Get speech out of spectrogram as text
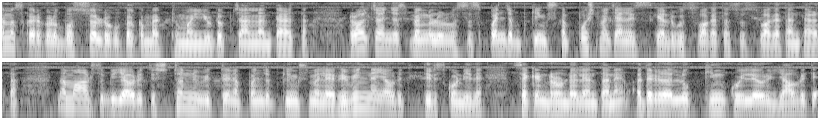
ನಮಸ್ಕಾರಗಳು ಬಸ್ ಎಲ್ರಿಗೂ welcome back to my YouTube channel ಅಂತ ಹೇಳ್ತಾ. Royal Challengers Bengaluru versus Punjab ಕಿಂಗ್ಸ್ನ ಪೋಸ್ಟ್ ಮೈ ಚಾನಲ್ಸ್ಗೆ ಎಲ್ರಿಗೂ ಸ್ವಾಗತ, ಸುಸ್ವಾಗತ ಅಂತ ಹೇಳ್ತಾ. ನಮ್ಮ ಆರ್ ಸಿ ಬಿ ಯಾವ ರೀತಿ ಇಷ್ಟೊಂದು ವಿಕ್ಟ್ರಿನ ಪಂಜಾಬ್ ಕಿಂಗ್ಸ್ ಮೇಲೆ ರಿವಿನ್ನ ಯಾವ ರೀತಿ ತೀರಿಸ್ಕೊಂಡಿದೆ ಸೆಕೆಂಡ್ ರೌಂಡಲ್ಲಿ ಅಂತಾನೆ. ಅದರಲ್ಲೂ ಕಿಂಗ್ ಕೊಹ್ಲಿ ಅವರು ಯಾವ ರೀತಿ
